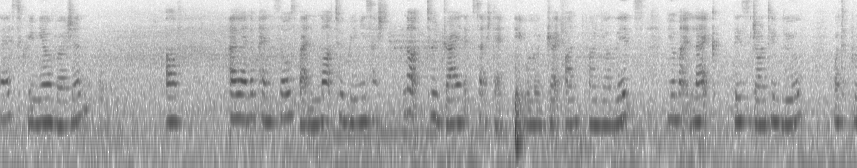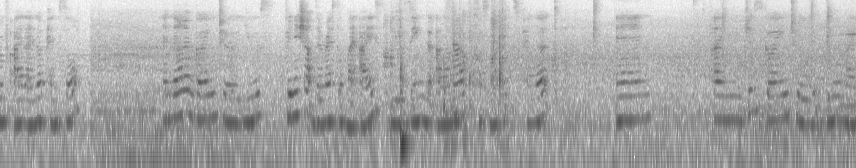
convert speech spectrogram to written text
less creamier version of eyeliner pencils but not too creamy such not too dry such that it will drag on on your lids. You might like this Jaunty Blue waterproof eyeliner pencil. And now I'm going to use finish up the rest of my eyes using the Alamar Cosmetics palette. And I'm just going to do my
